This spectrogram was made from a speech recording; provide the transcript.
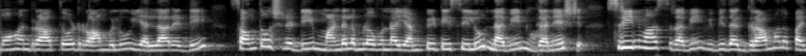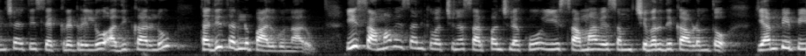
మోహన్ రాథోడ్ రాములు ఎల్లారెడ్డి సంతోష్ రెడ్డి మండలంలో ఉన్న ఎంపీటీసీలు నవీన్ గణేష్ శ్రీనివాస్ రవి వివిధ గ్రామాల పంచాయతీ సెక్రటరీలు అధికారులు తదితరులు పాల్గొన్నారు. ఈ సమావేశానికి వచ్చిన సర్పంచ్లకు ఈ సమావేశం చివరిది కావడంతో ఎంపీపీ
